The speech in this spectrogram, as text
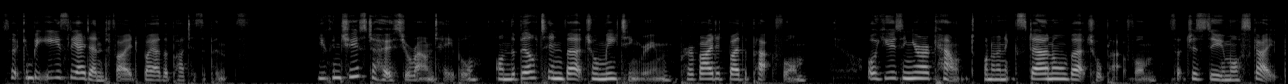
so it can be easily identified by other participants. You can choose to host your roundtable on the built-in virtual meeting room provided by the platform, or using your account on an external virtual platform such as Zoom or Skype,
